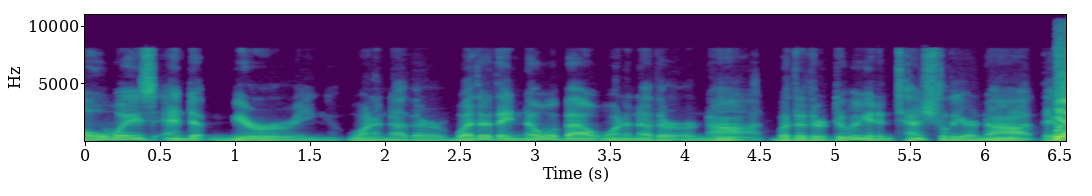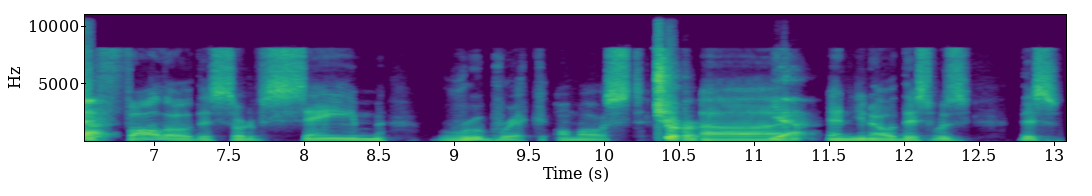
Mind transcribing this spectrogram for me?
always end up mirroring one another, whether they know about one another or not, whether they're doing it intentionally or not, they all Yeah. follow this sort of same rubric almost. Sure. Uh, Yeah. And you know, this was this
